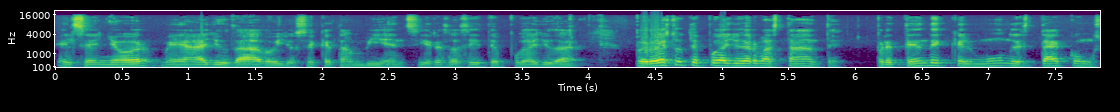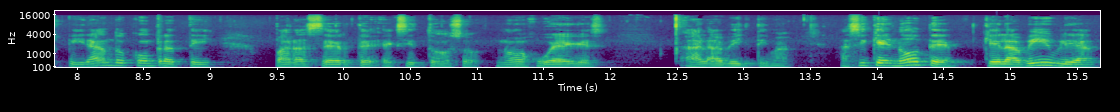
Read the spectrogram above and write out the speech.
el Señor me ha ayudado y yo sé que también si eres así te puede ayudar. Pero esto te puede ayudar bastante. Pretende que el mundo está conspirando contra ti para hacerte exitoso. No juegues a la víctima. Así que note que la Biblia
